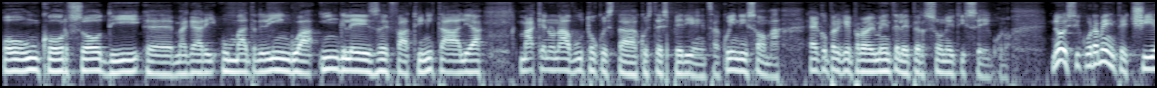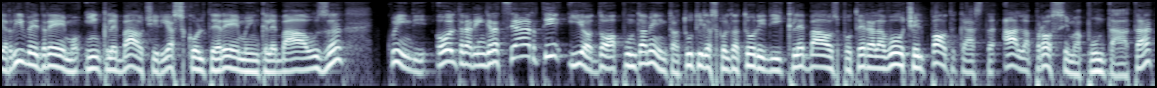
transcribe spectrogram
o un corso di eh, magari un madrelingua inglese fatto in Italia ma che non ha avuto questa, questa esperienza. Quindi insomma ecco perché probabilmente le persone ti seguono. Noi sicuramente ci rivedremo in Clubhouse, ci riascolteremo in Clubhouse quindi, oltre a ringraziarti, io do appuntamento a tutti gli ascoltatori di Clubhouse Potere alla Voce, il podcast, alla prossima puntata.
